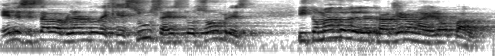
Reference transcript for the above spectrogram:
Él les estaba hablando de Jesús a estos hombres y tomándole le trajeron a Aerópago.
